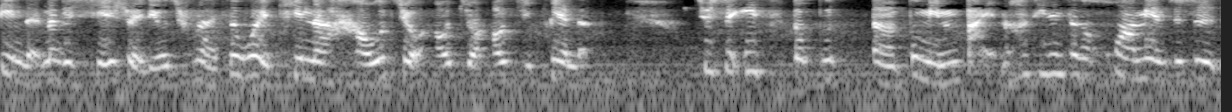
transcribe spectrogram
钉的那个血水流出来，这我也听了好久好久好几遍了，就是一直都不呃不明白。然后今天这个画面就是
